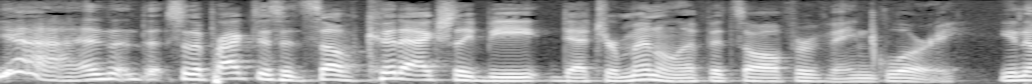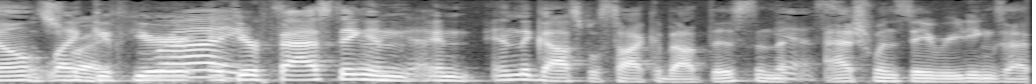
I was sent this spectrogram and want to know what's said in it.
yeah, and th- so the practice itself could actually be detrimental if it's all for vainglory. You know, That's like right. if you're if you're fasting and, and and the Gospels talk about this, and the Yes. Ash Wednesday readings, I,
